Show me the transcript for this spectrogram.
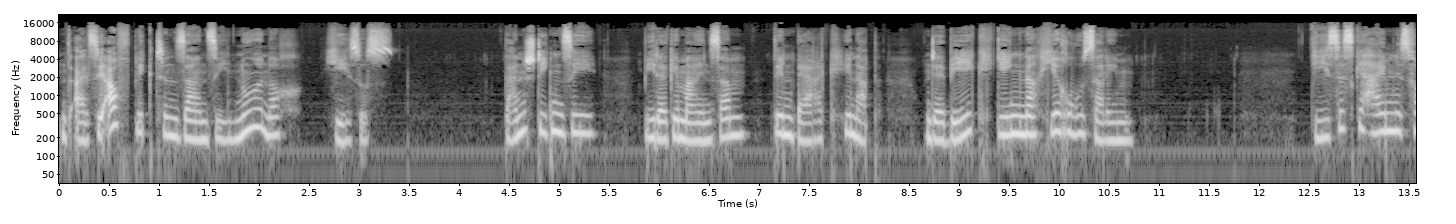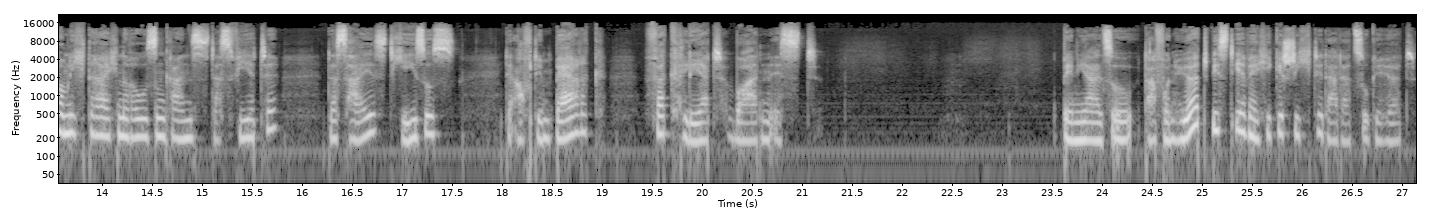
und als sie aufblickten, sahen sie nur noch Jesus. Dann stiegen sie wieder gemeinsam den Berg hinab, und der Weg ging nach Jerusalem. Dieses Geheimnis vom lichtreichen Rosenkranz, das vierte, das heißt Jesus, der auf dem Berg verklärt worden ist. Wenn ihr also davon hört, wisst ihr, welche Geschichte da dazu gehört.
